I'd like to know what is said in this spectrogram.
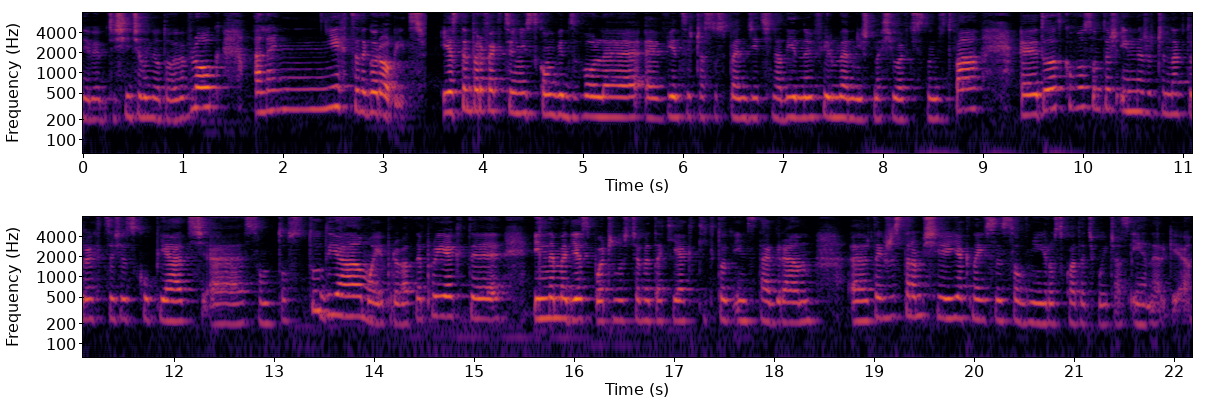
nie wiem, 10-minutowy vlog, ale nie chcę tego robić. Jestem perfekcjonistką, więc wolę e, więcej czasu spędzić nad jednym filmem niż na siłę wcisnąć dwa. E, Dodatkowo są też inne rzeczy, na których chcę się skupiać. E, Są to studia, moje prywatne projekty, inne media społecznościowe takie jak TikTok, Instagram. Także staram się jak najsensowniej rozkładać mój czas i energię.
